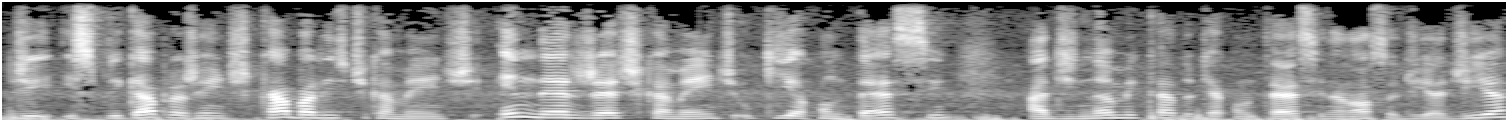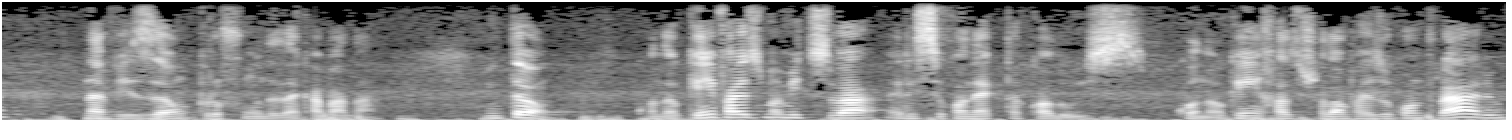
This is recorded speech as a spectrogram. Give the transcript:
de explicar para a gente cabalisticamente, energeticamente, o que acontece, a dinâmica do que acontece no nosso dia a dia, na visão profunda da Kabbalah. Então, quando alguém faz uma mitzvah, ele se conecta com a luz. Quando alguém faz o contrário,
